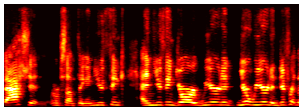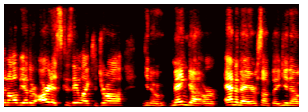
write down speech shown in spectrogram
fashion or something and you think and you think you're weird and you're weird and different than all the other artists because they like to draw you know manga or anime or something you know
